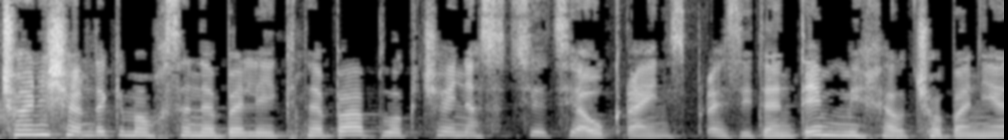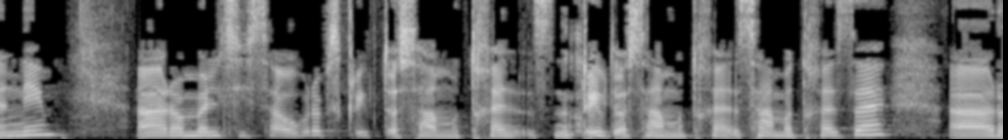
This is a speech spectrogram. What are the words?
ჩვენი შემდეგი მომხსენებელი იქნება ბლოკჩეინ ასოციაცია უკრაინის პრეზიდენტი მიხელ ჩობანიანი, რომელიც ისაუბრებს კრიპტოსამოთხეზე,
